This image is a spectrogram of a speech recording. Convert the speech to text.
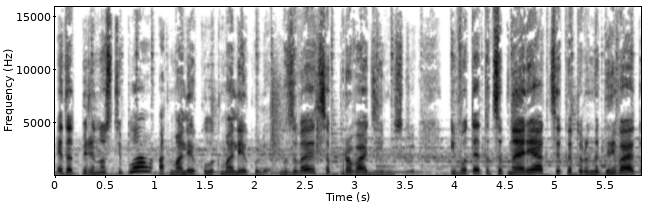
Этот перенос тепла от молекулы к молекуле называется проводимостью. И вот эта цепная реакция, которая нагревает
